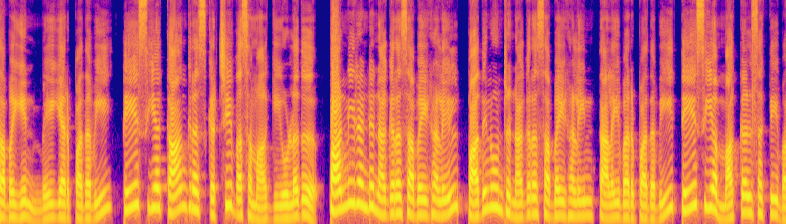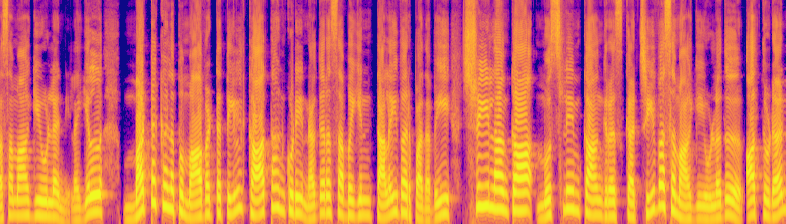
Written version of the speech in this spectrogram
சபையின் மேயர் பதவி தேசிய காங்கிரஸ் கட்சி வசமாகியுள்ளது. பன்னிரண்டு நகர சபைகளில் பதினொன்று நகர சபைகளின் தலைவர் பதவி தேசிய மக்கள் சக்தி வசமாகியுள்ள நிலையில் மட்டக்களப்பு மாவட்டத்தில் காத்தான்குடி நகரசபையின் தலைவர் பதவி ஸ்ரீலங்கா முஸ்லிம் காங்கிரஸ் கட்சி வசமாகியுள்ளது. அத்துடன்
